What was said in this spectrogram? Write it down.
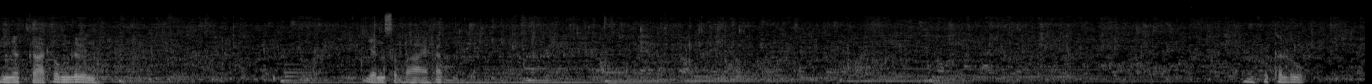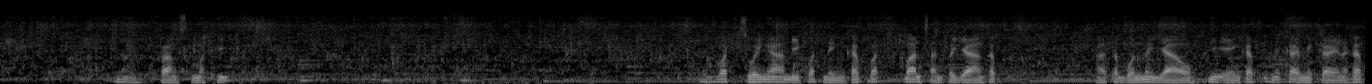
บรรยากาศร่มรื่น เย็นสบายครับ พุทธรูปนั่งปางสมาธิเป็นวัดสวยงามอีกวัดหนึ่งครับ วัดบ้านสันปะยางครับตำบลไม่ยาวนี่เองครับ ไม่ใกล้ไม่ไกลนะครับ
